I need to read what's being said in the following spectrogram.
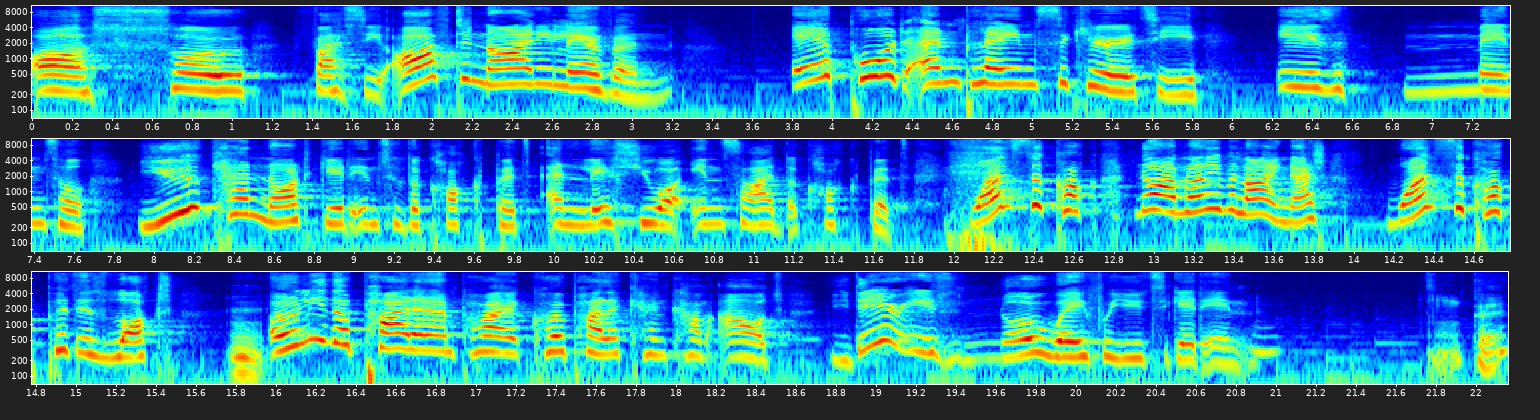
are so fussy. After 9-11 airport and plane security is mental you cannot get into the cockpit unless you are inside the cockpit once the cock no i'm not even lying nash once the cockpit is locked mm. only the pilot and pi- co-pilot can come out there is no way for you to get in Okay.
